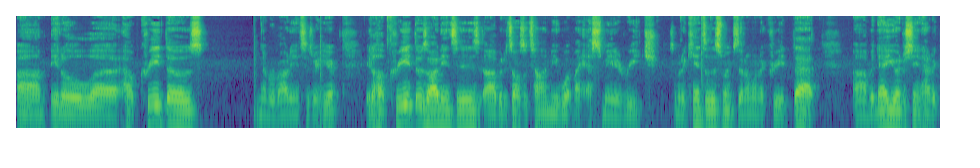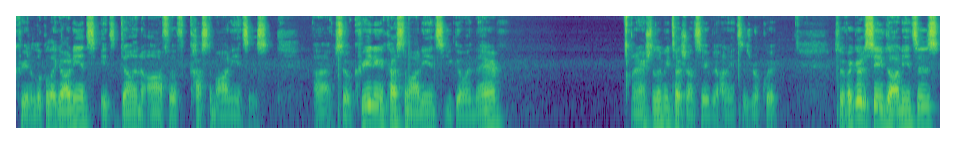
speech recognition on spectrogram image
um, it'll uh, help create those number of audiences right here. It'll help create those audiences, uh, but it's also telling me what my estimated reach. So I'm going to cancel this one because I don't want to create that. Uh, but now you understand how to create a lookalike audience. It's done off of custom audiences. Uh, so creating a custom audience, you go in there. And actually, let me touch on saved audiences real quick. So if I go to saved audiences,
